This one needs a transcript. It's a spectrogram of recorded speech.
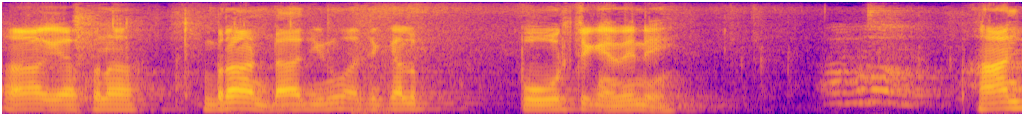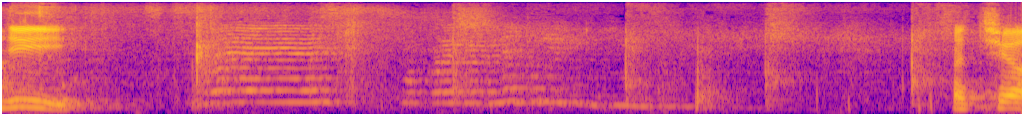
ਆ ਗਿਆ ਆਪਣਾ ਬਰਾਂਡਾ ਜਿਹਨੂੰ ਅੱਜ ਕੱਲ ਪੋਰਚ ਕਹਿੰਦੇ ਨੇ। ਹਾਂਜੀ। ਅੱਛਾ।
